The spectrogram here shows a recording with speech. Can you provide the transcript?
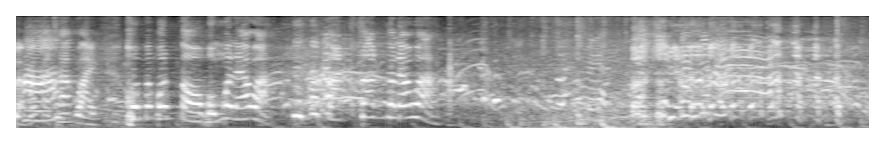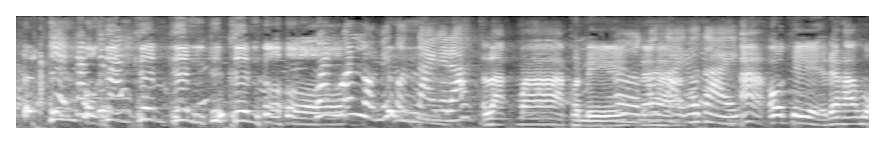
แบบว่าอ๋อกระชากวัยคนบางคนต่อผมก็แล้วอะ ตัดสั้นก็แล้วอะเกลียดกันใช่ไหมเกลียดกัน โอ้ ใช่ไหม ขึ้นขึ้นขึ้นขึ้นโอ้โหวันวันหล่นไม่สนใจเลยนะ รักมากคนนี้เออนะเข้าฮะใจเข้าใจ อะโอเคนะครับผ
